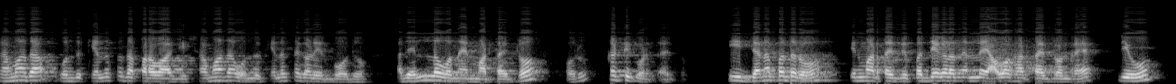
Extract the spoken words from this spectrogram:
ಶ್ರಮದ ಒಂದು ಕೆಲಸದ ಪರವಾಗಿ ಶ್ರಮದ ಒಂದು ಕೆಲಸಗಳಿರ್ಬೋದು. ಅದೆಲ್ಲವನ್ನ ಏನ್ ಮಾಡ್ತಾ ಇದ್ರು? ಅವರು ಕಟ್ಟಿಕೊಡ್ತಾ ಇದ್ರು. ಈ ಜನಪದರು ಏನ್ ಮಾಡ್ತಾ ಇದ್ರು ಪದ್ಯಗಳನ್ನೆಲ್ಲ ಯಾವಾಗ ಹಾಡ್ತಾ ಇದ್ರು ಅಂದ್ರೆ ನೀವು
